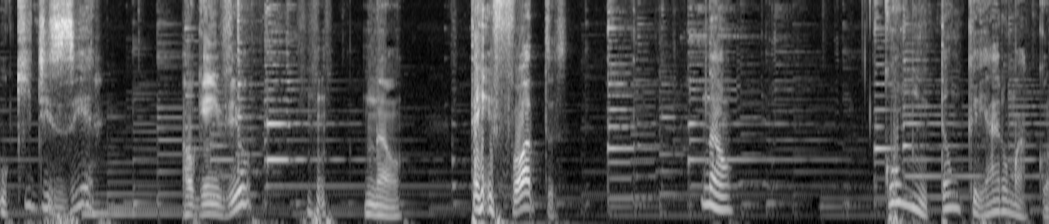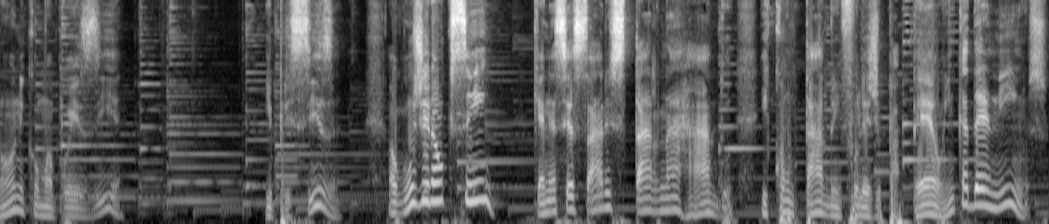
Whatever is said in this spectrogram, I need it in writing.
o que dizer? Alguém viu? não. Tem fotos? Não. Como então criar uma crônica, uma poesia? E precisa? Alguns dirão que sim, que é necessário estar narrado e contado em folhas de papel, em caderninhos.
